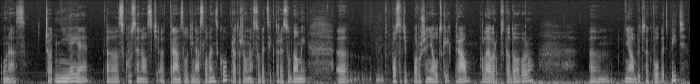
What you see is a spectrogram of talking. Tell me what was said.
u nás. Čo nie je uh, skúsenosť uh, trans ľudí na Slovensku, pretože u nás sú veci, ktoré sú veľmi uh, v podstate porušenia ľudských práv podľa Európskeho dohovoru. Um, nemalo by to tak vôbec byť.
